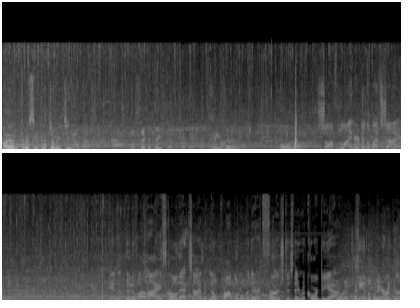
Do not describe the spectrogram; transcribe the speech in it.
과연 결승 타점일지. soft liner to the left side. And a bit of a high throw that time, but no problem over there at first as they record the out. Your attention, Caleb please. Berriger,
